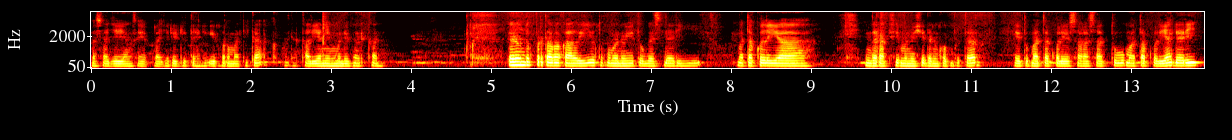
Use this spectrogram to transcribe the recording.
apa saja yang saya pelajari di teknik informatika kepada kalian yang mendengarkan. Dan untuk pertama kali untuk memenuhi tugas dari mata kuliah interaksi manusia dan komputer, yaitu mata kuliah salah satu mata kuliah dari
